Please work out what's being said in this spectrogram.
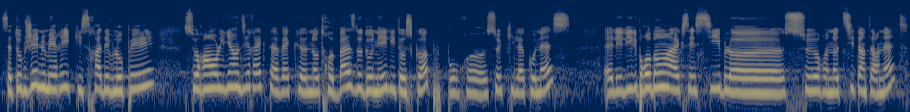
cet objet numérique qui sera développé sera en lien direct avec notre base de données, Lithoscope, pour euh, ceux qui la connaissent. Elle est librement accessible euh, sur notre site internet,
